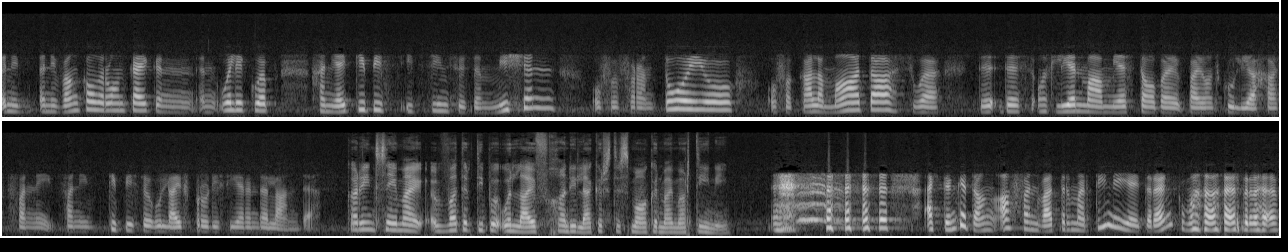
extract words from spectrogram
in die in die winkel rondkyk en in olie koop, gaan jy tipies iets sien soos 'n Mission of 'n Frantoio of 'n Kalamata, so dis ons leen maar meestal by by ons kollegas van die van die tipiese olyfproduserende lande. Karin sê my, watter tipe olyf gaan die lekkerste smaak in my martini? ek dink dit hang af van watter martini jy drink, maar uh,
